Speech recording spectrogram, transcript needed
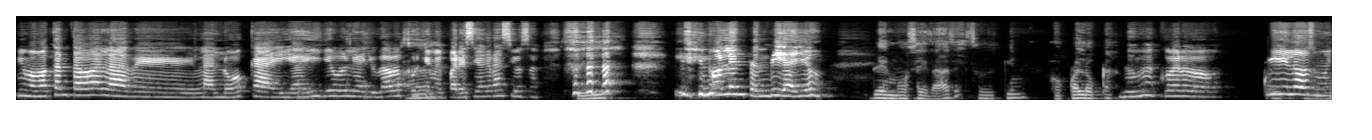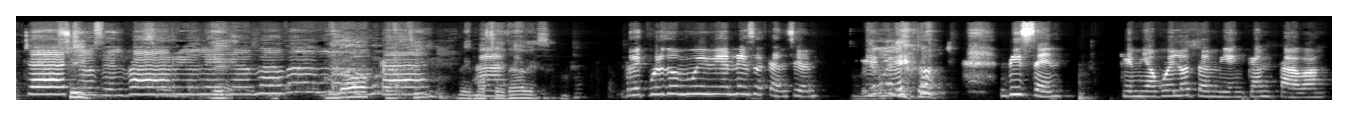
mi mamá cantaba la de La Loca y ahí yo le ayudaba porque ah. me parecía graciosa. y no le entendía yo. ¿De mocedades o, cuál loca? No me acuerdo. Y los muchachos del barrio le llamaban loca. sí, de ah. mocedades. recuerdo muy bien esa canción. Dicen que mi abuelo también cantaba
